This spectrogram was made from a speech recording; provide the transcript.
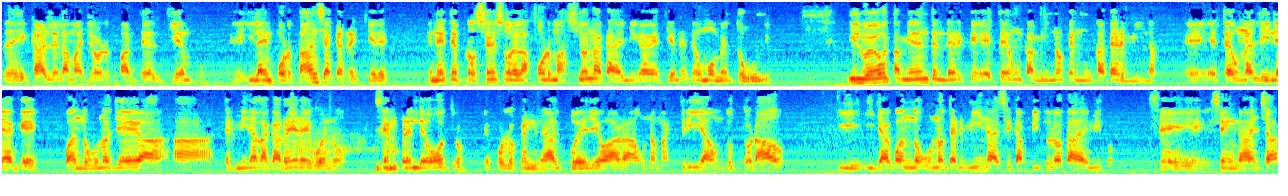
dedicarle la mayor parte del tiempo eh, y la importancia que requiere en este proceso de la formación académica que tienen, es un momento único. Y luego también entender que este es un camino que nunca termina. Eh, esta es una línea que cuando uno llega a termina la carrera y bueno, se emprende otro, que por lo general puede llevar a una maestría, a un doctorado, y, y ya cuando uno termina ese capítulo académico, se, se engancha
